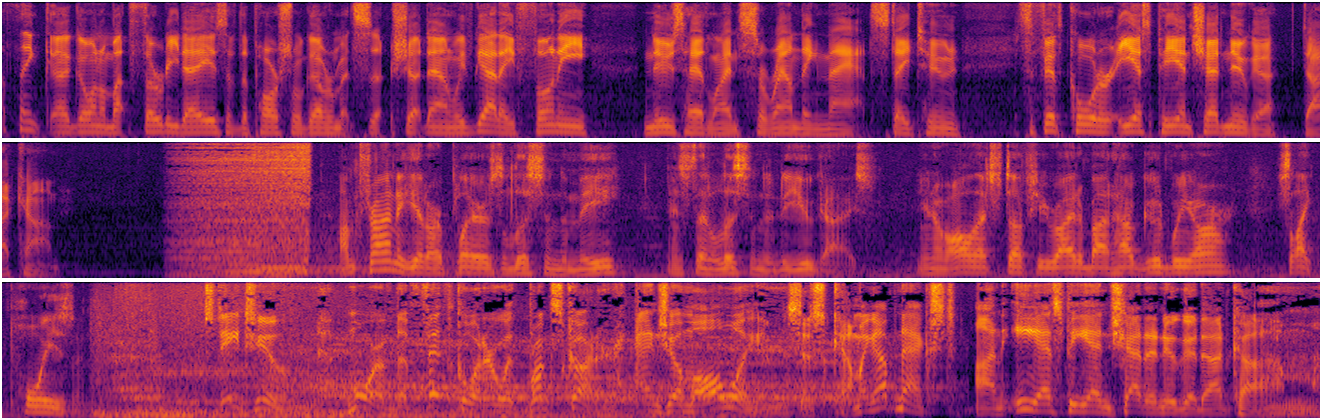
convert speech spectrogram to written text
I think, uh, going on about 30 days of the partial government s- shutdown. We've got a funny news headline surrounding that. Stay tuned. It's the fifth quarter, E ESPN Chattanooga.com. I'm trying to get our players to listen to me instead of listening to you guys. You know, all that stuff you write about how good we are, it's like poison. Stay tuned. More of the fifth quarter with Brooks Carter and Jamal Williams is coming up next on ESPNChattanooga.com.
